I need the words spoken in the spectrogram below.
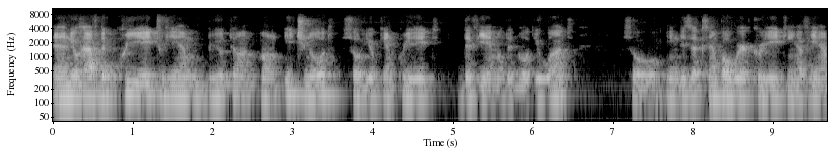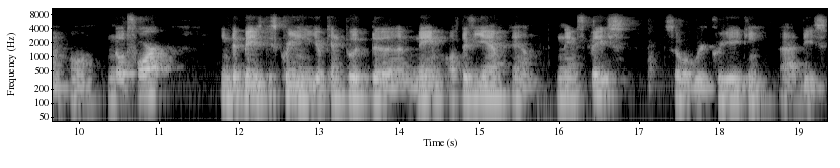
And you have the create VM button on each node, so you can create the VM on the node you want so in this example, we're creating a VM on node 4. In the basic screen, you can put the name of the VM and namespace. So we're creating uh, this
